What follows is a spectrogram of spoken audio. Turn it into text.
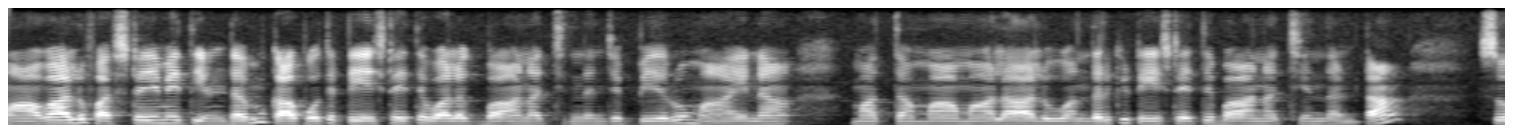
మా వాళ్ళు ఫస్ట్ టైమే తినడం కాకపోతే టేస్ట్ అయితే వాళ్ళకి బాగా నచ్చిందని చెప్పారు. మా ఆయన మా అత్తమ్మ మా లాలు అందరికీ టేస్ట్ అయితే బాగా నచ్చిందంట. సో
